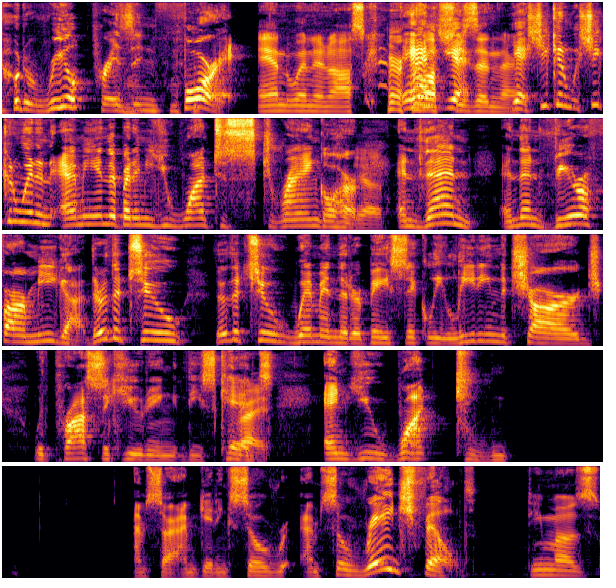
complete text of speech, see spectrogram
go to real prison for it. and win an Oscar And while yeah, she's in there. Yeah, she can she can win an Emmy in there, but I mean you want to strangle her. Yeah. And then and then Vera Farmiga. They're the two they're the two women that are basically leading the charge with prosecuting these kids. Right. And you want to I'm sorry, I'm getting so I'm so rage filled. Demo's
